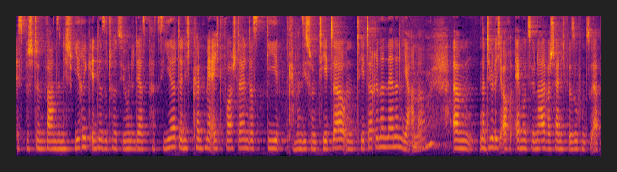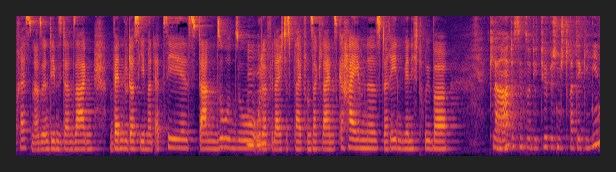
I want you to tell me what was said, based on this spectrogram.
Ist bestimmt wahnsinnig schwierig in der Situation, in der es passiert, denn ich könnte mir echt vorstellen, dass die, kann man sie schon Täter und Täterinnen nennen? Ja, ne? Ähm, natürlich auch emotional wahrscheinlich versuchen zu erpressen, also indem sie dann sagen, wenn du das jemand erzählst, dann so und so oder vielleicht es bleibt unser kleines Geheimnis, da reden wir nicht drüber. Klar, das sind so die typischen Strategien,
